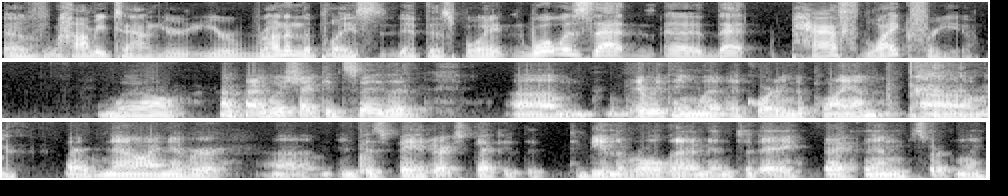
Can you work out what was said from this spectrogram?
of Hobbytown. You're you're running the place at this point. What was that uh, that path like for you? Well, I wish I could say that um, everything went according to plan, um, but no, I never um, anticipated or expected to, to, be in the role that I'm in today. Back then, certainly.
